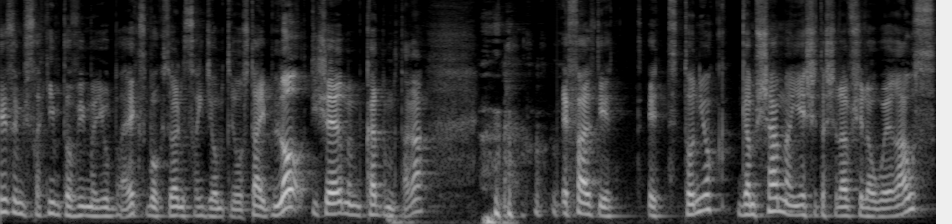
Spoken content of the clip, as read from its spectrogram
איזה משחקים טובים היו ב Xbox אולי נשחק Geometry Wars 2 לא תישאר ממוקד במטרה. הפעלתי את, את Tony Hawk גם שם יש את השלב של ה-warehouse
